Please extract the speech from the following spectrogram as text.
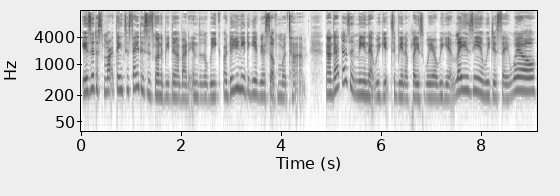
is it a smart thing to say this is going to be done by the end of the week, or do you need to give yourself more time? Now, that doesn't mean that we get to be in a place where we get lazy and we just say, well,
